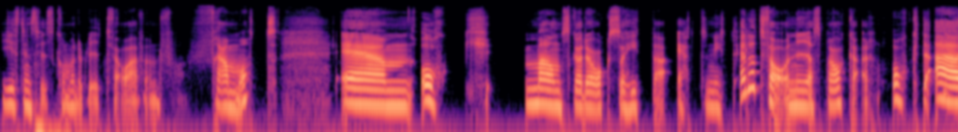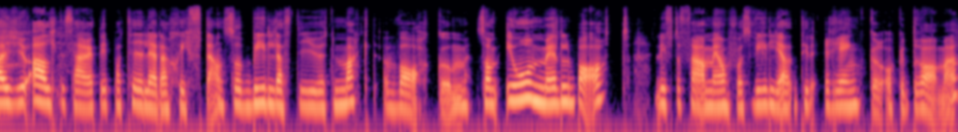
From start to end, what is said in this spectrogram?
Gissningsvis kommer det bli två även framåt. Ehm, och man ska då också hitta ett nytt eller två nya språkrör. Och det är ju alltid så här att i partiledarskiften så bildas det ju ett maktvakuum som omedelbart lyfter fram människors vilja till ränker och drama.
